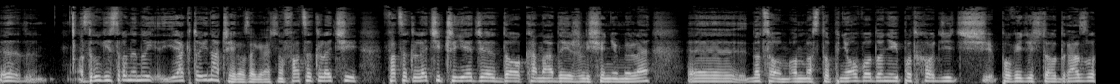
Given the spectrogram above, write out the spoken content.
e, z drugiej strony, no, jak to inaczej rozegrać? No, facet leci, facet leci, czy jedzie do Kanady, jeżeli się nie mylę. E, no co, on ma stopniowo do niej podchodzić, powiedzieć to od razu?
